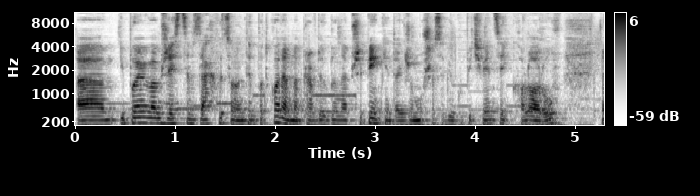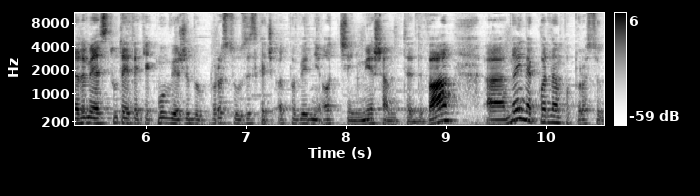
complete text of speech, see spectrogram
Em, I powiem Wam, że jestem zachwycony tym podkładem, naprawdę wygląda przepięknie, także muszę sobie kupić więcej kolorów. Natomiast tutaj, tak jak mówię, żeby po prostu uzyskać odpowiedni odcień, mieszam te dwa, e, no i nakładam po prostu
